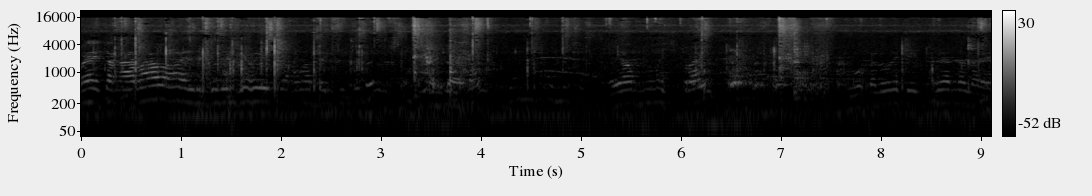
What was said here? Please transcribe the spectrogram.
Aray, isang araw ay ako na Kaya mo na Sprite. Huwag ka lulit i-sprite na lang eh.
